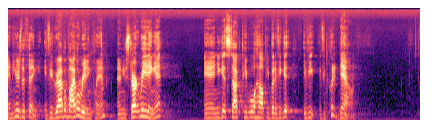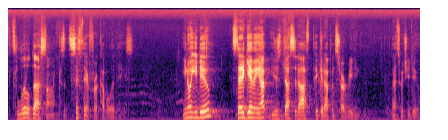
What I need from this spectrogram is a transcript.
And here's the thing if you grab a Bible reading plan and you start reading it and you get stuck, people will help you. But if you, get, if you, if you put it down, it's a little dust on it because it sits there for a couple of days. You know what you do? Instead of giving up, you just dust it off, pick it up, and start reading. That's what you do.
